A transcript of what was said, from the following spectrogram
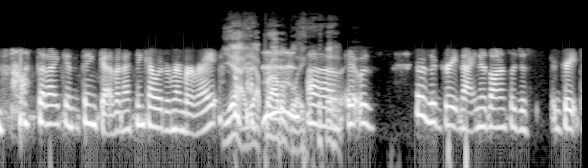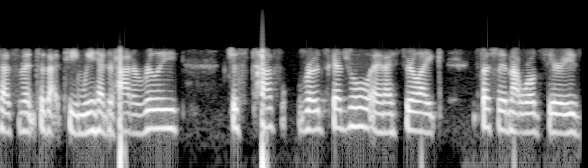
Not that I can think of, and I think I would remember, right? Yeah, yeah, probably. um, it was it was a great night, and it was honestly just a great testament to that team. We had had a really just tough road schedule, and I feel like, especially in that World Series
